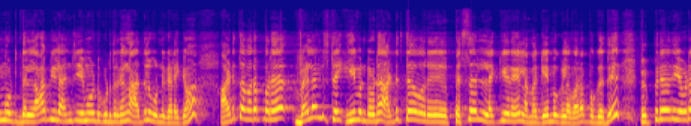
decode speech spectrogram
எமௌண்ட் இந்த லாபியில் அஞ்சு எமௌண்ட் கொடுத்துருக்காங்க அதில் ஒன்று கிடைக்கும். அடுத்த வரப்போகிற வெலன்ஸ்டே ஈவெண்ட்டோட அடுத்த ஒரு ஸ்பெஷல் லக்கி ரயில் நம்ம கேமுக்குள்ளே வரப்போகுது. பிப்ரவரியோட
